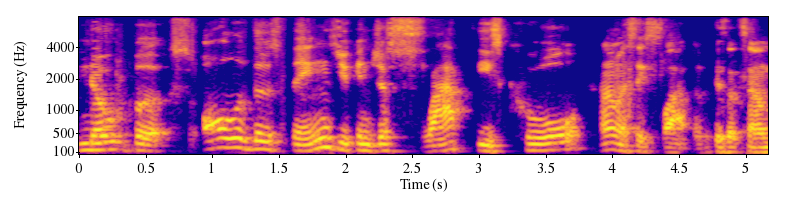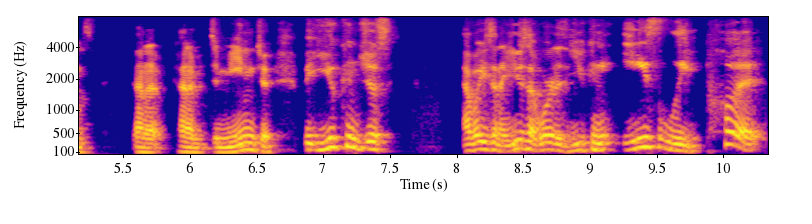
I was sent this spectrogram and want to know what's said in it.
notebooks, all of those things. You can just slap these cool. I don't want to say slap because that sounds kind of kind of demeaning to. But you can just. The reason I use that word is you can easily put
